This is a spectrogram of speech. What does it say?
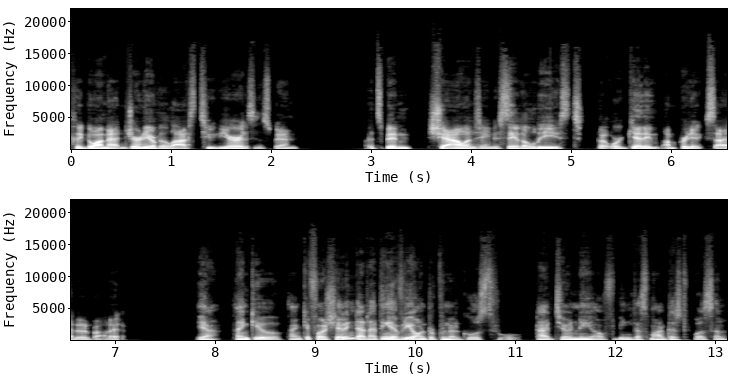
to go on that journey over the last two years has been, it's been challenging to say the least, but we're getting, I'm pretty excited about it. Yeah. Thank you. Thank you for sharing that. I think every entrepreneur goes through that journey of being the smartest person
